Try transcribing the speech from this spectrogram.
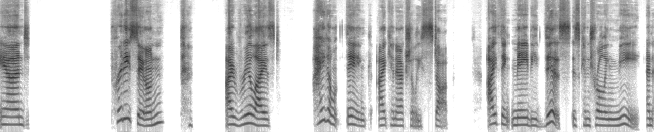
And pretty soon, I realized I don't think I can actually stop. I think maybe this is controlling me and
